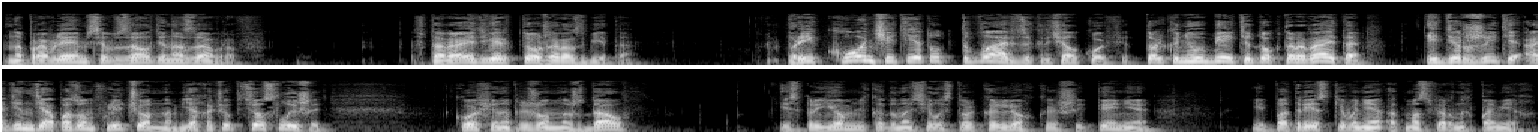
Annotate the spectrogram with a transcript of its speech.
Направляемся в зал динозавров. Вторая дверь тоже разбита. «Прикончите эту тварь!» — закричал Кофи. «Только не убейте доктора Райта и держите один диапазон включенным. Я хочу все слышать». Кофи напряженно ждал. Из приемника доносилось только легкое шипение и потрескивание атмосферных помех.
